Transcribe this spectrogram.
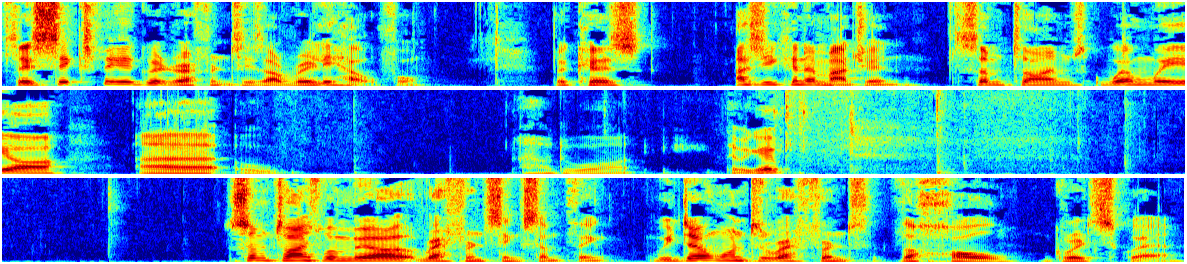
So six figure grid references are really helpful because as you can imagine, sometimes when we are, uh, how do I, there we go. Sometimes when we are referencing something, we don't want to reference the whole grid square.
